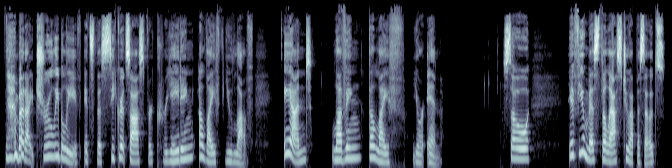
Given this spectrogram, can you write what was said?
but I truly believe it's the secret sauce for creating a life you love and loving the life you're in. So, if you missed the last two episodes,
